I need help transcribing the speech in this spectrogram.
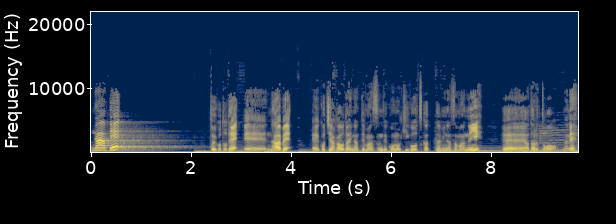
鍋ということで、えー、鍋。えー、こちらがお題になってますんで、この記号を使った皆様に、えー、アダルトなね、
